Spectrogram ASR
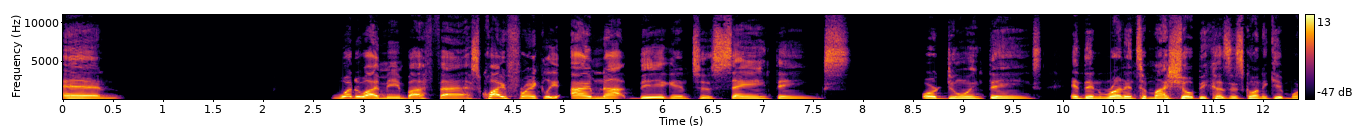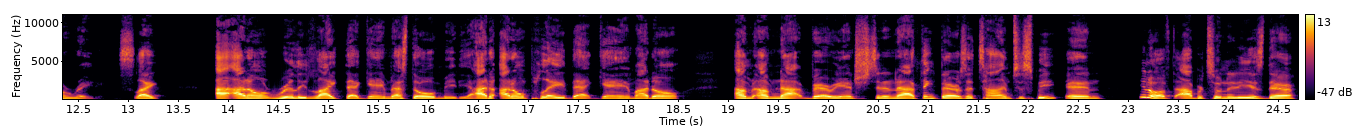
And what do I mean by fast? Quite frankly, I'm not big into saying things or doing things and then run into my show because it's going to get more ratings. Like, I, I, don't really like that game. That's the old media. I, I don't play that game. I don't. I'm I'm not very interested in that. I think there's a time to speak, and you know, if the opportunity is there,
